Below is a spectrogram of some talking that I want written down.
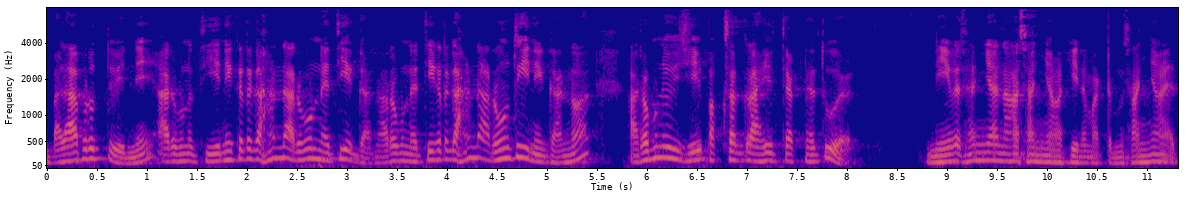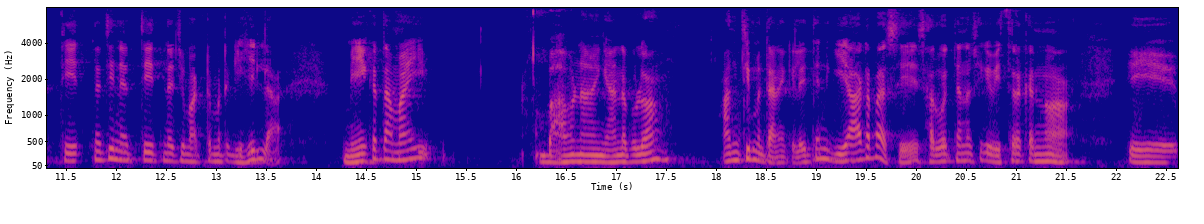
බලාපොරොත්තු වෙන්නේ අරමුණ තියෙන එකට ගහන්න අරමුණ නැති එක ගන්න. අරමුණ නැති එකට ගහන්න අරමුණ තියෙන එක ගන්නවා. අරමුණ વિશે පක්ෂග්‍රාහීත්වයක් නැතුව නේව සංඥා නා සංඥා කියන මට්ටම සංඥා ඇත්තේත් නැති නැත්තේත් නැති මට්ටමට ගිහිල්ලා මේක තමයි භාවනාවෙන් යන්න පුළුවන් අන්තිම තැන කියලා. එතෙන් ගියාට පස්සේ ਸਰවඥාන්සික විස්තර කරනවා ඒ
